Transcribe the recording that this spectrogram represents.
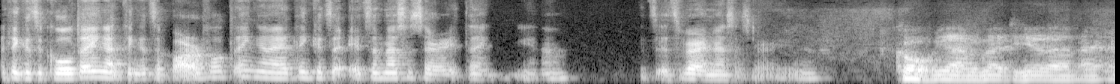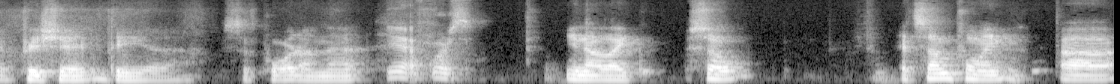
i think it's a cool thing i think it's a powerful thing and i think it's a it's a necessary thing you know it's it's very necessary you know? Cool. Yeah, I'm glad to hear that. I I appreciate the uh, support on that. yeah of course You know, like so. At some point, uh,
